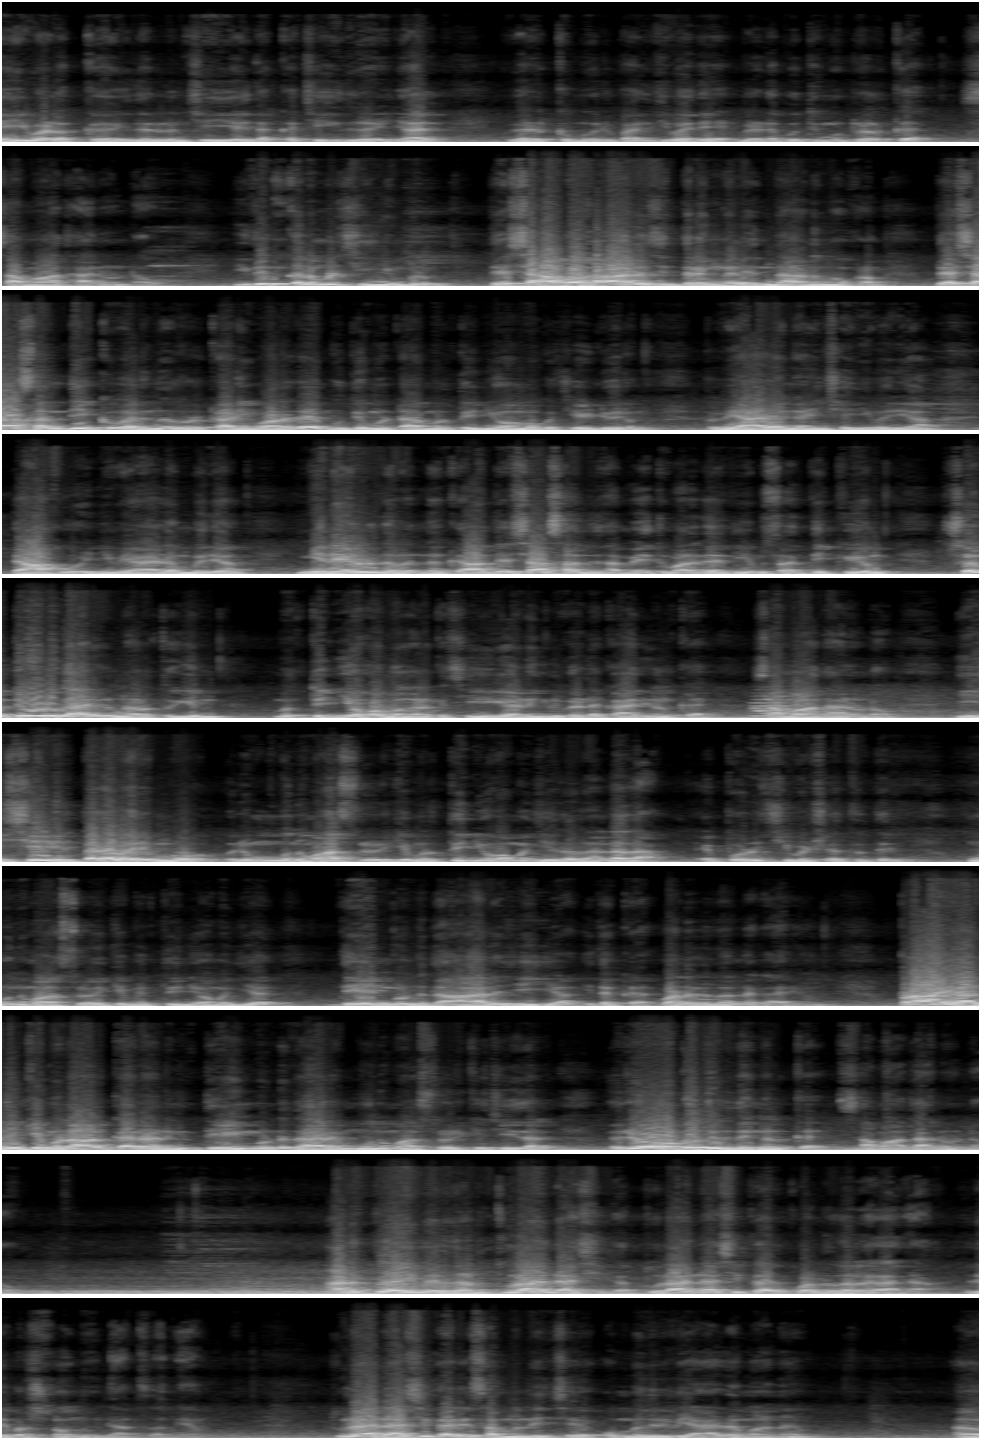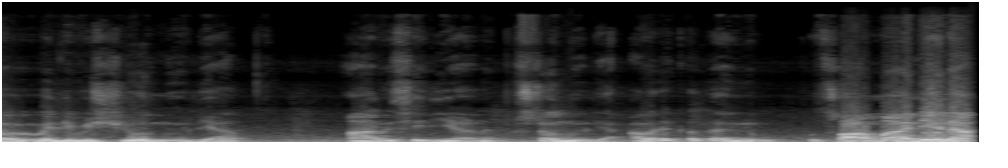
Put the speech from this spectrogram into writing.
നെയ്വിളക്ക് ഇതെല്ലാം ചെയ്യുക ഇതൊക്കെ ചെയ്തു കഴിഞ്ഞാൽ ഇവർക്കും ഒരു പരിധിവരെ ഇവരുടെ ബുദ്ധിമുട്ടുകൾക്ക് സമാധാനം ഉണ്ടാവും. ഇതൊക്കെ നമ്മൾ ചെയ്യുമ്പോഴും ദശാപഹാര ചിത്രങ്ങൾ എന്താണെന്ന് നോക്കണം. ദശാസന്ധിയൊക്കെ വരുന്നവർക്കാണെങ്കിൽ വളരെ ബുദ്ധിമുട്ടാണ് മൃത്യുന്യോമൊക്കെ ചെയ്യേണ്ടി വരും. ഇപ്പം വ്യാഴം കഴിഞ്ഞ് ശനി വരിക രാഹു കഴിഞ്ഞ് വ്യാഴം വരിക ഇങ്ങനെയുള്ളതൊക്കെ ആ ദശാസന്ധി സമയത്ത് വളരെയധികം ശ്രദ്ധിക്കുകയും ശ്രദ്ധയോട് കാര്യങ്ങൾ നടത്തുകയും മൃത്യുഞ്ജ ഹോമങ്ങളൊക്കെ ചെയ്യുകയാണെങ്കിൽ ഇവരുടെ കാര്യങ്ങൾക്ക് സമാധാനം ഉണ്ടാവും. ഈ ശനിത്തല വരുമ്പോൾ ഒരു മൂന്ന് മാസത്തിലൊരിക്കൽ മൃത്യുഞ്ജ ഹോമം ചെയ്തത് നല്ലതാണ് എപ്പോഴും ശിവക്ഷേത്രത്തിൽ മൂന്ന് മാസത്തിലൊരിക്കൽ മൃത്യുഞ്ജ ഹോമം ചെയ്യാൻ തേൻ കൊണ്ട് ധാര ചെയ്യുക ഇതൊക്കെ വളരെ നല്ല കാര്യമാണ്. പ്രായാധിക്യമുള്ള ആൾക്കാരാണെങ്കിൽ തേൻ കൊണ്ട് ധാരം മൂന്ന് മാസം ഒരിക്കൽ ചെയ്താൽ രോഗദുരിതങ്ങൾക്ക് സമാധാനം ഉണ്ടാവും അടുത്തതായി വരുന്നതാണ് തുലാൻ രാശിക്കാർ. തുലാൻ രാശിക്കാർക്ക് വളരെ നല്ല കാലമാണ് വലിയ പ്രശ്നമൊന്നുമില്ലാത്ത സമയം. തുലാൻ രാശിക്കാരെ സംബന്ധിച്ച് ഒമ്പതിൽ വ്യാഴമാണ്. വലിയ വിഷയമൊന്നുമില്ല. ആറ് ശരിയാണ് പ്രശ്നമൊന്നുമില്ല. അവരൊക്കെ സാമാന്യന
